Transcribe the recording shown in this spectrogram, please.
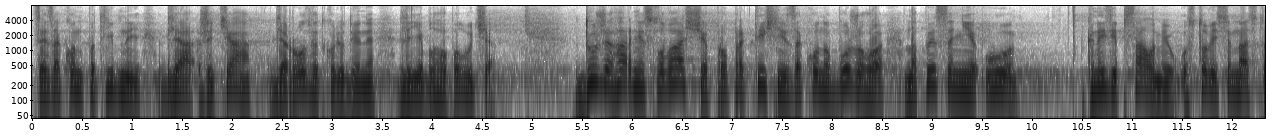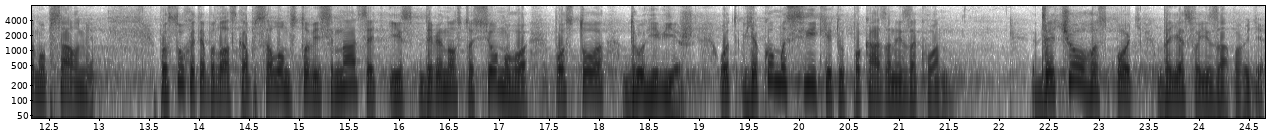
Цей закон потрібний для життя, для розвитку людини, для її благополуччя. Дуже гарні слова ще про практичність закону Божого написані у книзі Псалмів, у 118 псалмі. Послухайте, будь ласка, Псалом 118 із 97 по 102 вірш. От в якому світлі тут показаний закон? Для чого Господь дає свої заповіді?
